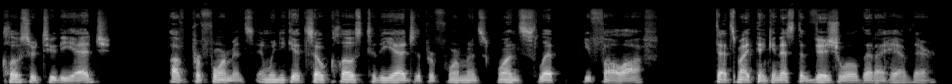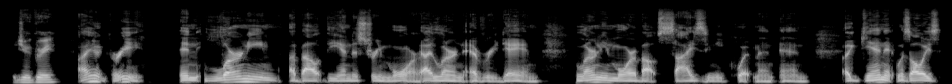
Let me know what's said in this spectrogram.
closer to the edge of performance. And when you get so close to the edge of the performance, one slip, you fall off. That's my thinking. That's the visual that I have there. Would you agree? I agree in learning about the industry more. I learn every day and learning more about sizing equipment. And again, it was always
